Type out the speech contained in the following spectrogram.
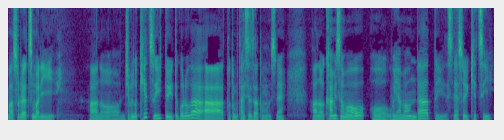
まあそれはつまりあの自分の決意というところがあとても大切だと思うんですね。あの神様を敬うんだというですねそういう決意、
